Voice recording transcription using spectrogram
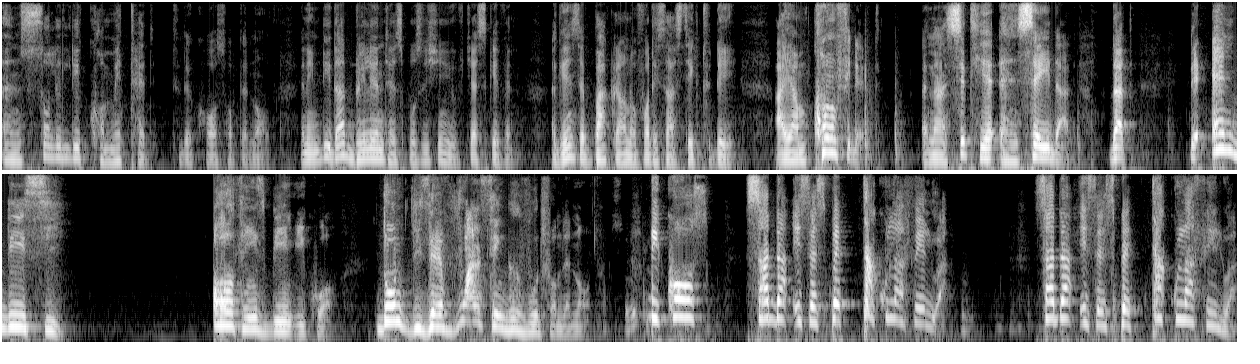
and solidly committed to the cause of the North. And indeed, that brilliant exposition you've just given, against the background of what is at stake today, I am confident, and I sit here and say that, that the NDC, all things being equal, don't deserve one single vote from the North. Absolutely. Because SADA is a spectacular failure. SADA is a spectacular failure.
